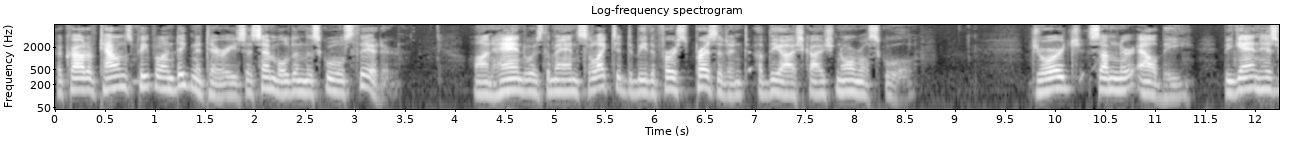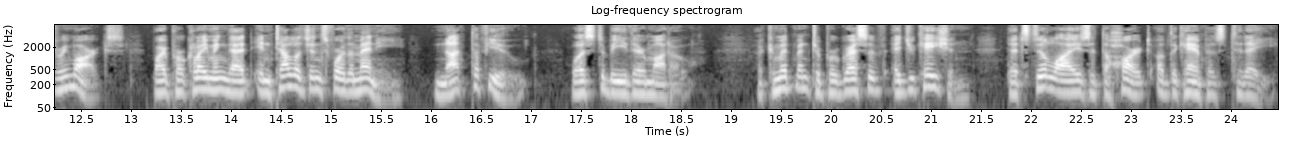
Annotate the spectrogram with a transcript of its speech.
a crowd of townspeople and dignitaries assembled in the school's theater. On hand was the man selected to be the first president of the Oshkosh Normal School. George Sumner Albee began his remarks by proclaiming that intelligence for the many, not the few, was to be their motto, a commitment to progressive education that still lies at the heart of the campus today.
